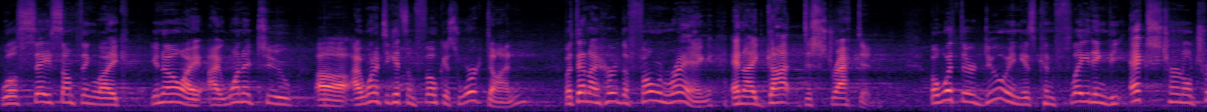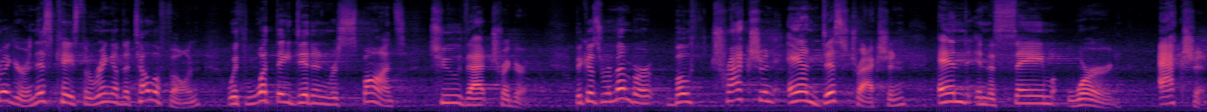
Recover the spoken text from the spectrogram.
will say something like, you know, I, I, wanted to, uh, I wanted to get some focused work done, but then I heard the phone ring and I got distracted. But what they're doing is conflating the external trigger, in this case, the ring of the telephone, with what they did in response to that trigger. Because remember, both traction and distraction end in the same word action,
